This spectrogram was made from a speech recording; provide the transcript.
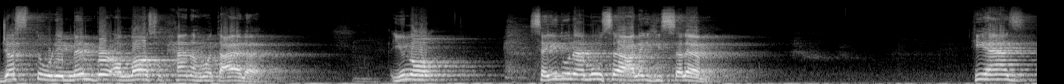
just to remember Allah subhanahu wa ta'ala. You know, Sayyiduna Musa alayhi salam, he has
